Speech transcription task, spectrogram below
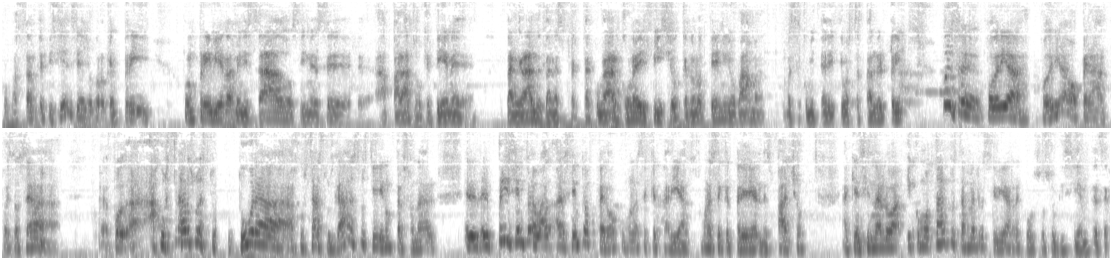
con bastante eficiencia. Yo creo que el PRI, un PRI bien administrado, sin ese aparato que tiene tan grande, tan espectacular, con un edificio que no lo tiene Obama, como es el Comité Directivo Estatal del PRI, pues eh, podría, podría operar, pues, o sea, eh, ajustar su estructura, ajustar sus gastos, tiene un personal. El, el PRI siempre, siempre operó como una secretaría, como una secretaría del despacho aquí en Sinaloa y como tal pues también recibía recursos suficientes de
